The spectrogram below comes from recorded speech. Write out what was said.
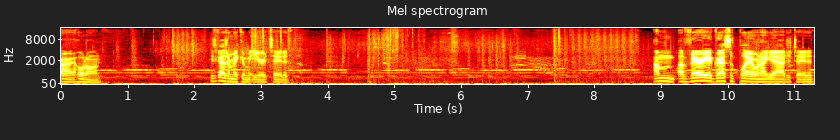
Alright, hold on. These guys are making me irritated. I'm a very aggressive player when I get agitated.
